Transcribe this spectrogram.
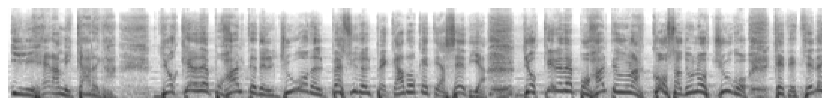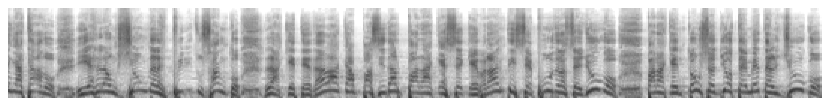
y ligera mi carga. Dios quiere despojarte del yugo del peso y del pecado que te asedia. Dios quiere despojarte de unas cosas, de unos yugos que te tienen atado. Y es la unción del Espíritu Santo la que te da la capacidad para que se quebrante y se pudra ese yugo. Para que entonces Dios te meta el yugo,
